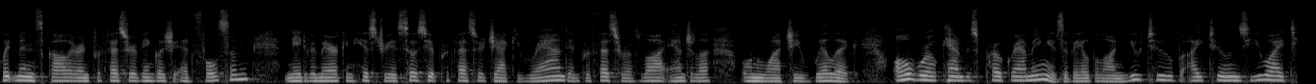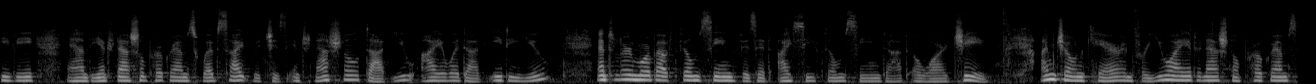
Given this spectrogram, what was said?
Whitman Scholar and Professor of English Ed Folsom, Native American History Associate Professor Jackie Rand, and Professor of Law Angela Onwuachi Willig. All WorldCanvass programming is available on YouTube, iTunes, UITV, and the International Program's website, which is international.uiowa.edu. And to learn more about FilmScene, visit icfilmscene.org. I'm Joan Kjaer, and for UI International Programs,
